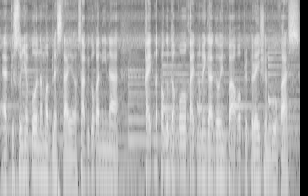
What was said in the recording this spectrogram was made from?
At gusto niyo po na ma-bless tayo. Sabi ko kanina, kahit napagod ako, kahit na may gagawin pa ako, preparation bukas,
